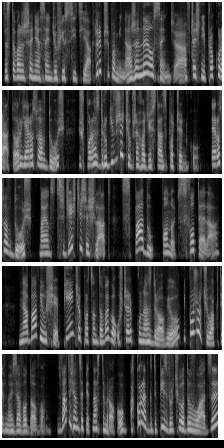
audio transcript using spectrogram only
ze Stowarzyszenia Sędziów Justitia, który przypomina, że neosędzia, a wcześniej prokurator Jarosław Duś już po raz drugi w życiu przechodzi w stan spoczynku. Jarosław Duś, mając 36 lat, spadł ponoć z fotela, nabawił się 5% uszczerbku na zdrowiu i porzucił aktywność zawodową. W 2015 roku, akurat gdy PiS wróciło do władzy,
